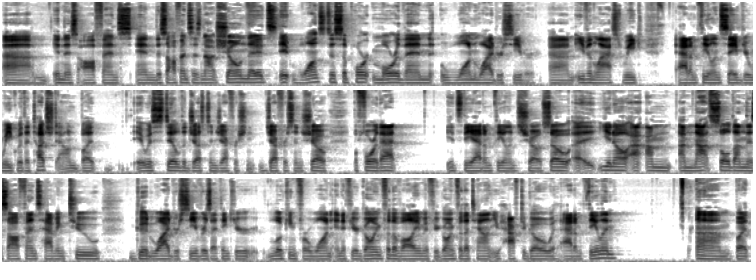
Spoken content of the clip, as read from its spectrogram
um, in this offense, and this offense has not shown that it's it wants to support more than one wide receiver. Um, even last week, Adam Thielen saved your week with a touchdown, but it was still the Justin Jefferson Jefferson show. Before that, it's the Adam Thielen show. So uh, you know, I, I'm I'm not sold on this offense having two good wide receivers. I think you're looking for one, and if you're going for the volume, if you're going for the talent, you have to go with Adam Thielen. Um, but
